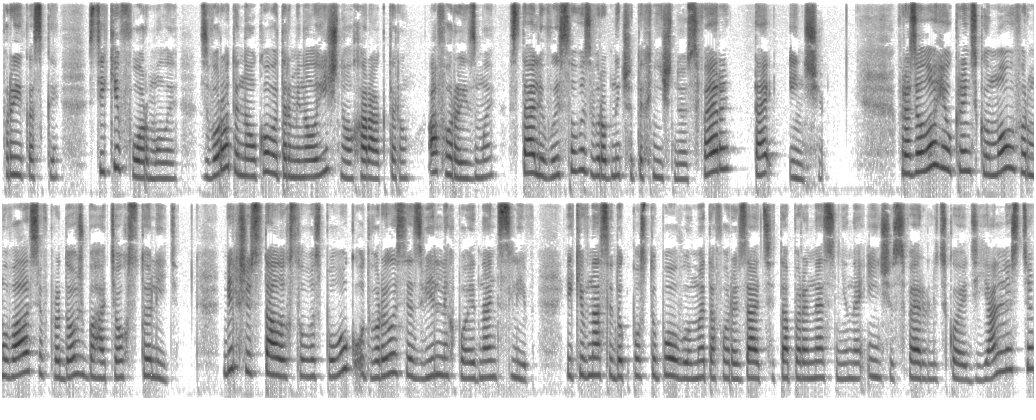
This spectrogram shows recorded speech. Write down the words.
приказки, стійкі формули, звороти науково-термінологічного характеру, афоризми, сталі вислови з виробничо-технічної сфери та інші. Фразеологія української мови формувалася впродовж багатьох століть. Більшість сталих словосполук утворилися з вільних поєднань слів, які внаслідок поступової метафоризації та перенесення на інші сфери людської діяльності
